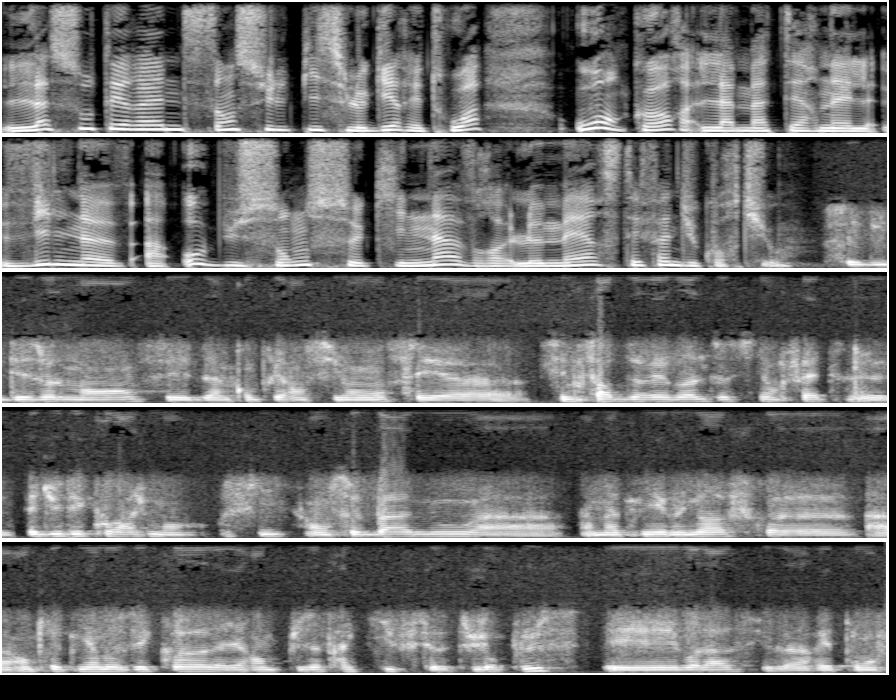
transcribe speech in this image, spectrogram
La Souterraine, Saint-Sulpice-le-Guérétois ou encore la maternelle Villeneuve à Aubusson, ce qui navre le maire Stéphane Ducourtiau c'est du désolement, c'est d'incompréhension, c'est euh, une sorte de révolte aussi en fait, euh, et du découragement aussi. On se bat nous à, à maintenir une offre, euh, à entretenir nos écoles, à les rendre plus attractives toujours plus. Et voilà, la réponse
